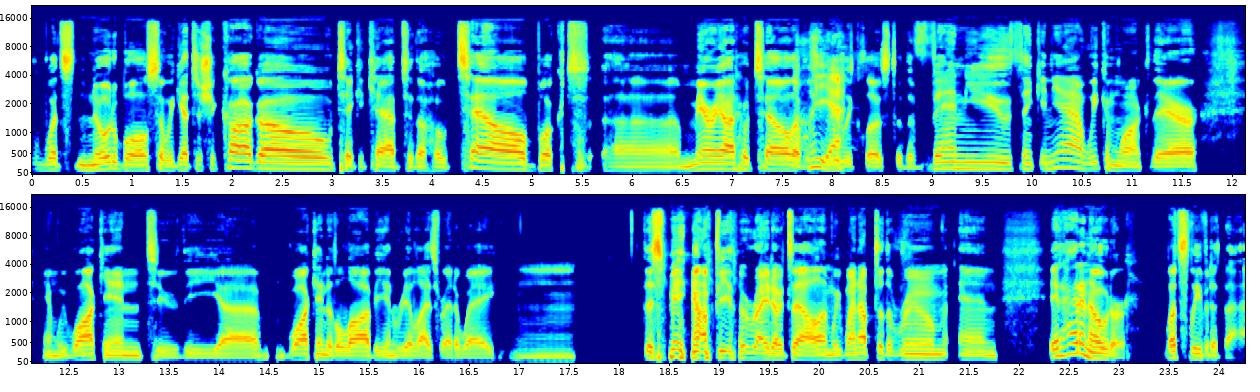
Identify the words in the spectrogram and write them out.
what's notable. So we get to Chicago, take a cab to the hotel, booked uh, Marriott hotel that Oh, was yeah. really close to the venue. Thinking, yeah, we can walk there, and we walk into the uh, walk into the lobby and realize right away, mm, this may not be the right hotel. And we went up to the room, and it had an odor. Let's leave it at that.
